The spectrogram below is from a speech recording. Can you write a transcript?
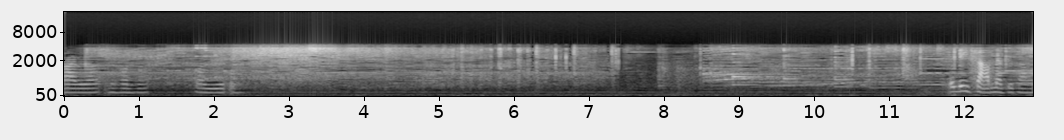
ตายไปแล้ว มีคนเขาตาย UFO แล้วได้อีกสามแมตช์สุดท้าย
